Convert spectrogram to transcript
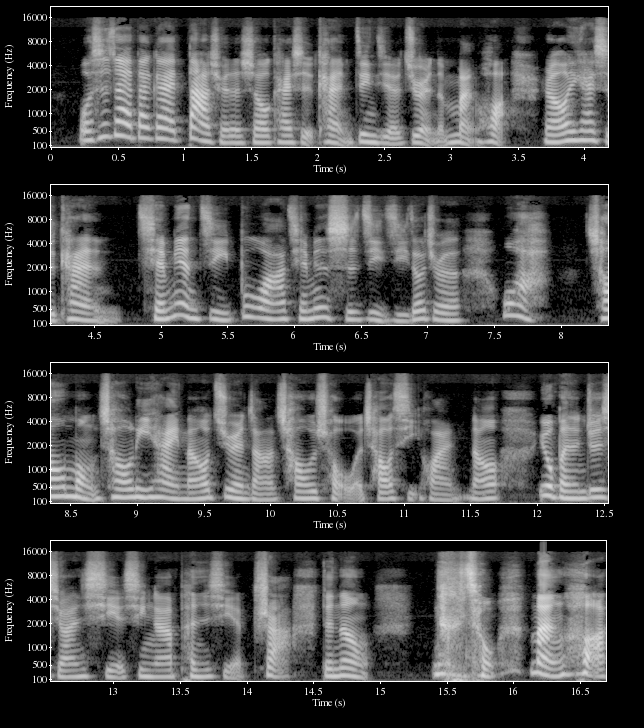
我是在大概大学的时候开始看进击的巨人的漫画，然后一开始看前面几部啊，前面十几集都觉得哇。超猛、超厉害，然后巨人长得超丑，我超喜欢。然后因为我本身就是喜欢血腥啊、喷血、啪的那种 那种漫画，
